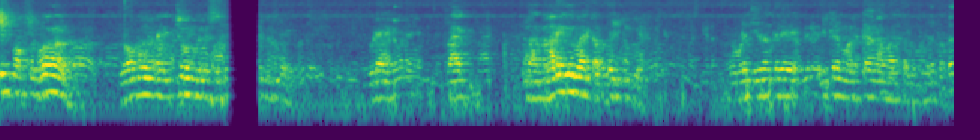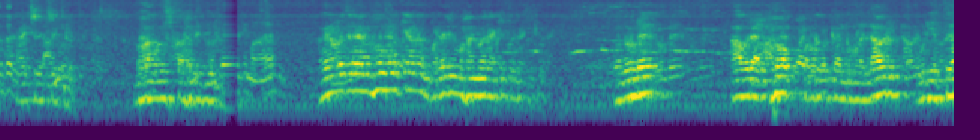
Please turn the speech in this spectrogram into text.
ഫ്രണ്ട്ഷിപ്പ് ഓഫ് ദ വേൾഡ് ലോകങ്ങളുടെ ഏറ്റവും വലിയ ഇവിടെ നാടകീയമായിട്ട് അവതരിപ്പിക്കുക. നമ്മുടെ ജീവിതത്തിലെ ഒരിക്കലും മറക്കാനാവാത്ത കാഴ്ചവെച്ചിട്ടുണ്ട് ഭാഗവത സാഹചര്യം അങ്ങനെയുള്ള ചില അനുഭവങ്ങളൊക്കെയാണ് പലരും മഹാന്മാരാക്കി തീർക്കുന്നത് അതുകൊണ്ട് ആ ഒരു അനുഭവം പങ്കുവെക്കാൻ നമ്മളെല്ലാവരും ഓടിയെത്തുക.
